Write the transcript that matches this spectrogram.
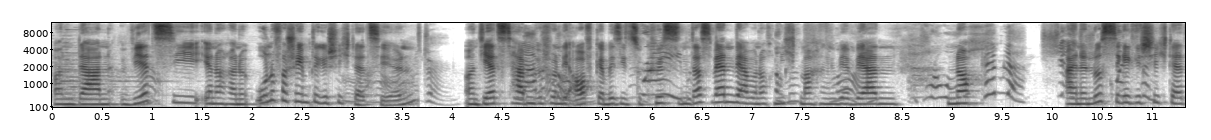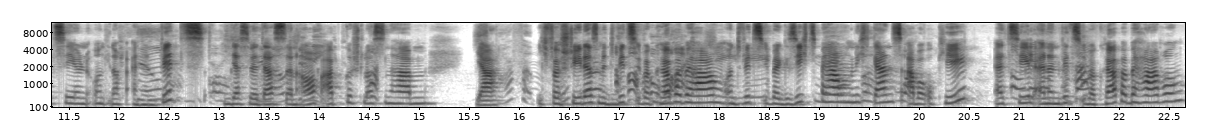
Und dann wird sie ihr noch eine unverschämte Geschichte erzählen. Und jetzt haben wir schon die Aufgabe, sie zu küssen. Das werden wir aber noch nicht machen. Wir werden noch eine lustige Geschichte erzählen und noch einen Witz, dass wir das dann auch abgeschlossen haben. Ja, ich verstehe das mit Witz über Körperbehaarung und Witz über Gesichtsbehaarung nicht ganz, aber okay. Erzähl einen Witz über Körperbehaarung.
